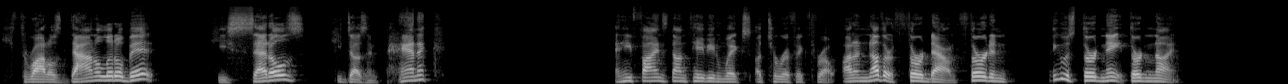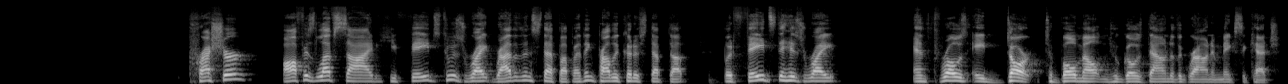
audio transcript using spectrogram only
he throttles down a little bit. He settles. He doesn't panic. and he finds Dontayvion Wicks a terrific throw on another third down, third and I think it was third and eight, third and nine. Pressure off his left side. He fades to his right rather than step up. I think probably could have stepped up, but fades to his right and throws a dart to Bo Melton, who goes down to the ground and makes a catch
